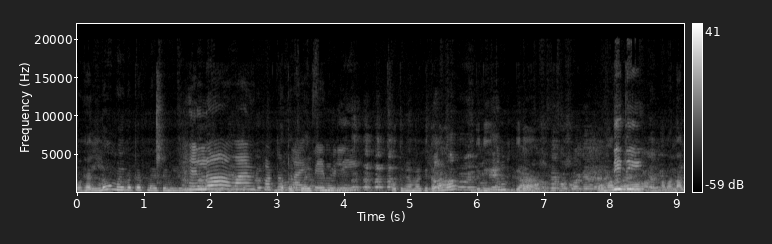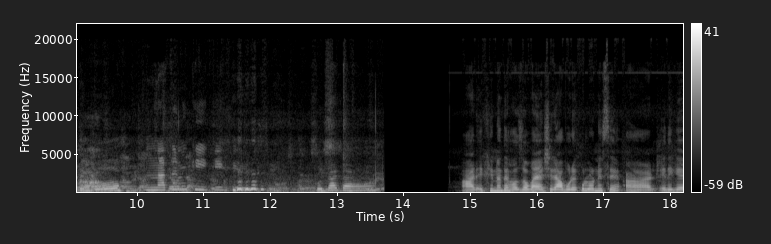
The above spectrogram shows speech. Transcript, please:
Hello my butterfly family hello আমার বাটারফ্লাই ফ্যামিলি ও তুমি আমার কি দাদা হো দিদি দিদা। ও মা গো, আমার নাতিন গো। নাতিন কি কি? তো টাটা। আর এখানে দেখো জবাই আসি আবুরে কুলো নিছে। আর এদিকে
